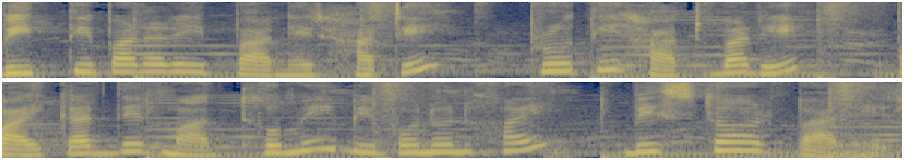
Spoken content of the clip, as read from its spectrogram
বৃত্তিপাড়ার এই পানের হাটে প্রতি হাটবারে পাইকারদের মাধ্যমেই বিপণন হয় বিস্তর পানের।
